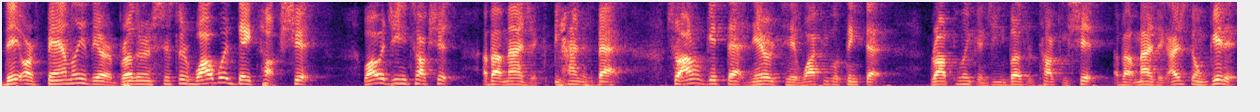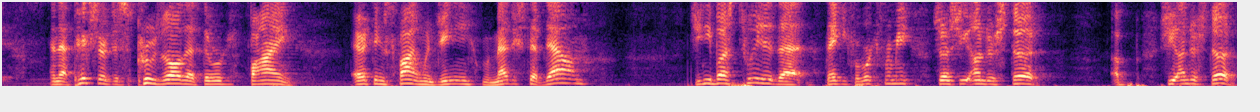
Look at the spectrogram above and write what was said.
They are family. They are brother and sister. Why would they talk shit? Why would Jeanie talk shit about Magic behind his back? So I don't get that narrative. Why people think that Rob Pelinka and Jeanie Buss were talking shit about Magic? I just don't get it. And that picture just proves all that they were fine. Everything's fine. When Jeanie, when Magic stepped down, Jeanie Buss tweeted that, thank you for working for me. So she understood. Uh, she understood.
